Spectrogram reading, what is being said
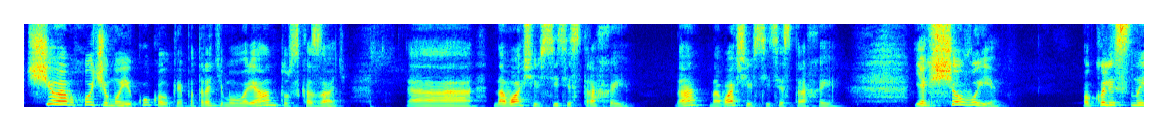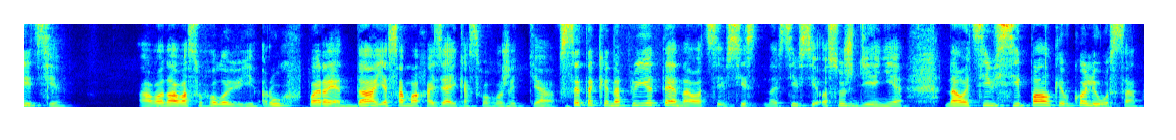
Що я вам хочу, мої куколки, по третьому варіанту сказати? Е, на ваші всі ці страхи. Да? На ваші всі ці страхи. Якщо ви по колісниці, а вона вас у голові, рух вперед, да? я сама хазяйка свого життя, все-таки наплюєте на оці всі на ці всі осуждення, на оці всі палки в колеса,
